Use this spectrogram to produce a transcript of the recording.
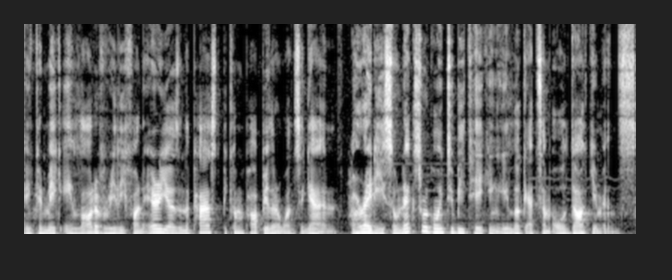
and can make a lot of really fun areas in the past become popular popular once again. Alrighty, so next we're going to be taking a look at some old documents.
